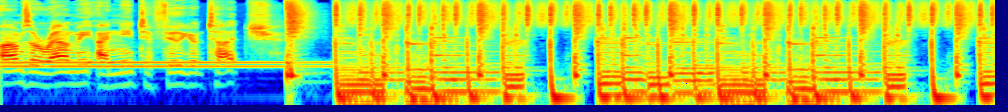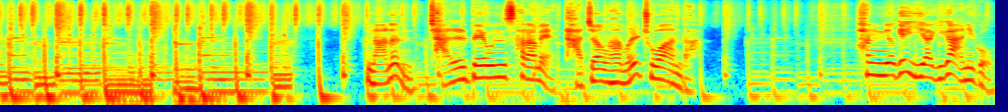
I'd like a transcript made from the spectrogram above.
arms around me. I need to feel your touch. 나는 잘 배운 사람의 다정함을 좋아한다. 학력의 이야기가 아니고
